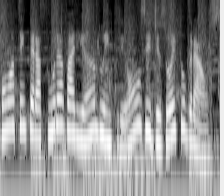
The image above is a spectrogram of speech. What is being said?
Com a temperatura variando entre 11 e 18 graus.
